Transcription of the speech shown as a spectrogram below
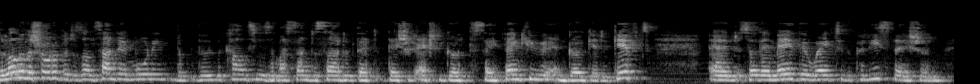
The long and the short of it is on Sunday morning, the, the, the counselors and my son decided that they should actually go to say thank you and go get a gift. And so they made their way to the police station.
